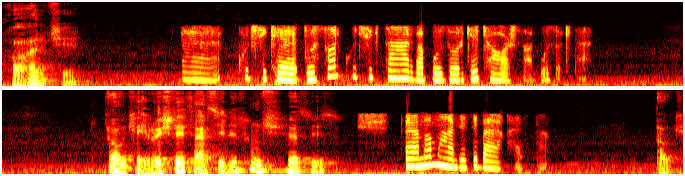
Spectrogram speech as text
خواهر چیه؟ کوچیک دو سال کوچیکتر و بزرگه چهار سال بزرگتر. Okay رشته تحصیلیتون چی عزیز؟ من مهندسی برق هستم. Okay.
